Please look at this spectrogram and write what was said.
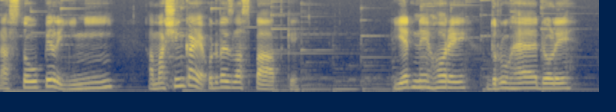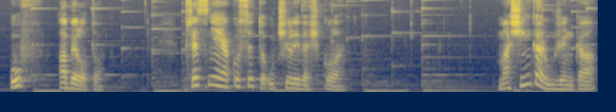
nastoupili jiní a mašinka je odvezla zpátky. Jedny hory, druhé doly, uf a bylo to. Přesně jako se to učili ve škole. Mašinka Růženka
